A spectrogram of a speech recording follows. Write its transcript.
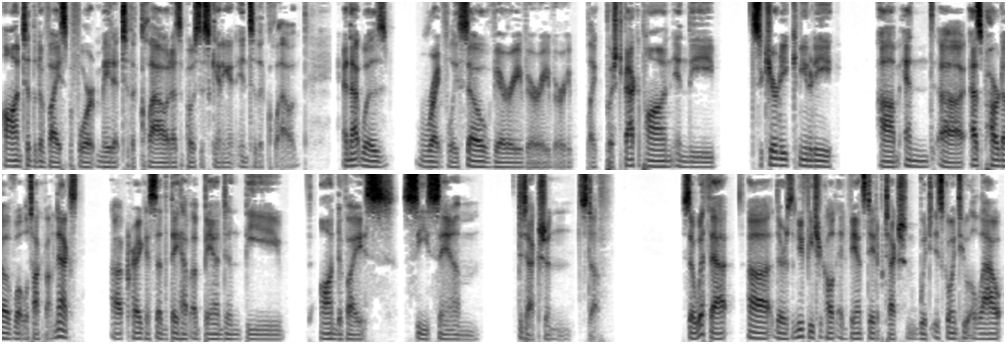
onto the device before it made it to the cloud as opposed to scanning it into the cloud. And that was rightfully so very very very like pushed back upon in the security community um, and uh, as part of what we'll talk about next uh, craig has said that they have abandoned the on-device csam detection stuff. So with that uh, there's a new feature called advanced data protection which is going to allow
